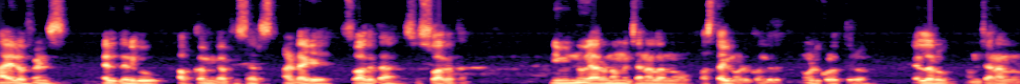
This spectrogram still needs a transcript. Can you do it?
ಹಾಯ್ ಹಲೋ ಫ್ರೆಂಡ್ಸ್ ಎಲ್ಲರಿಗೂ ಅಪ್ಕಮಿಂಗ್ ಆಫೀಸರ್ಸ್ ಅಡ್ಡಾಗೆ ಸ್ವಾಗತ, ಸುಸ್ವಾಗತ. ನೀವು ಇನ್ನೂ ಯಾರು ನಮ್ಮ ಚಾನಲನ್ನು ಹೊಸದಾಗಿ ನೋಡಿಕೊಂಡಿರ ನೋಡಿಕೊಳ್ಳುತ್ತಿರೋ ಎಲ್ಲರೂ ನಮ್ಮ ಚಾನಲನ್ನು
